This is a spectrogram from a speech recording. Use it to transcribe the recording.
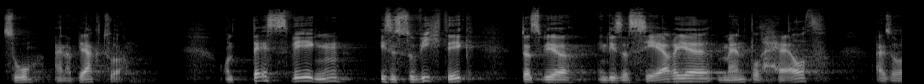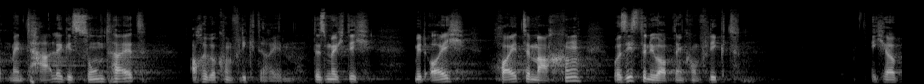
so einer Bergtour. Und deswegen ist es so wichtig, dass wir in dieser Serie Mental Health, also mentale Gesundheit, auch über Konflikte reden. Das möchte ich mit euch heute machen. Was ist denn überhaupt ein Konflikt? Ich habe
